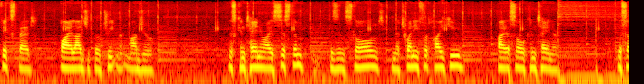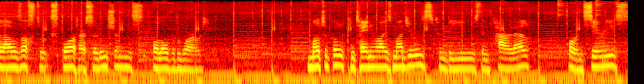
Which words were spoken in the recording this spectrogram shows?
fixed bed biological treatment module. This containerized system is installed in a 20 foot high cube ISO container. This allows us to export our solutions all over the world. Multiple containerized modules can be used in parallel or in series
